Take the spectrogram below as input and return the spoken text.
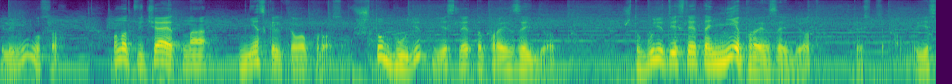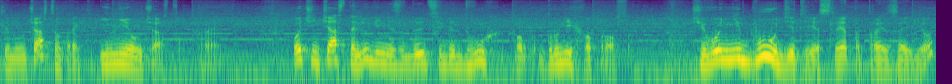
или минусов, он отвечает на несколько вопросов. Что будет, если это произойдет? Что будет, если это не произойдет? То есть, если мы участвуем в проекте и не участвуем в проекте. Очень часто люди не задают себе двух других вопросов. Чего не будет, если это произойдет,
